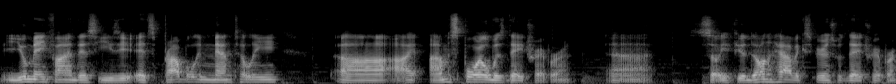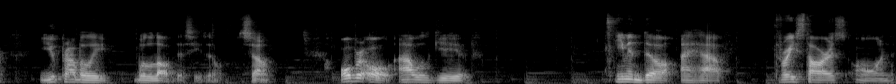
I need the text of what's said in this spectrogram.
you may find this easy. It's probably mentally, uh, I, I'm spoiled with Day Tripper. Uh, so if you don't have experience with Day Tripper, you probably will love this easel. So overall, I will give, even though I have three stars on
